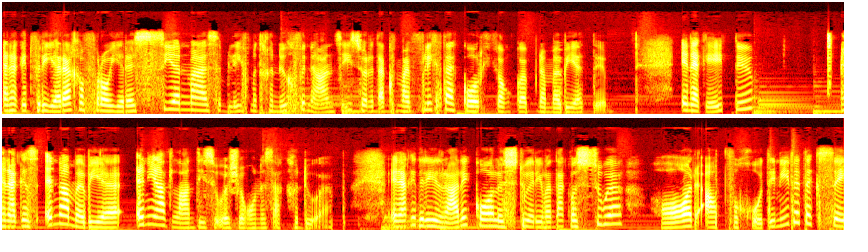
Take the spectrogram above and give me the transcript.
En ek het vir die Here gevra, Here, seën my asseblief met genoeg finansies sodat ek vir my vliegtuigkaartjie kan koop na Namibië toe. En ek het toe en ek is in Namibië in die Atlantiese Oseaan is ek gedoop. En ek het hierdie radikale storie want ek was so hard up vir God. En nie dat ek sê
